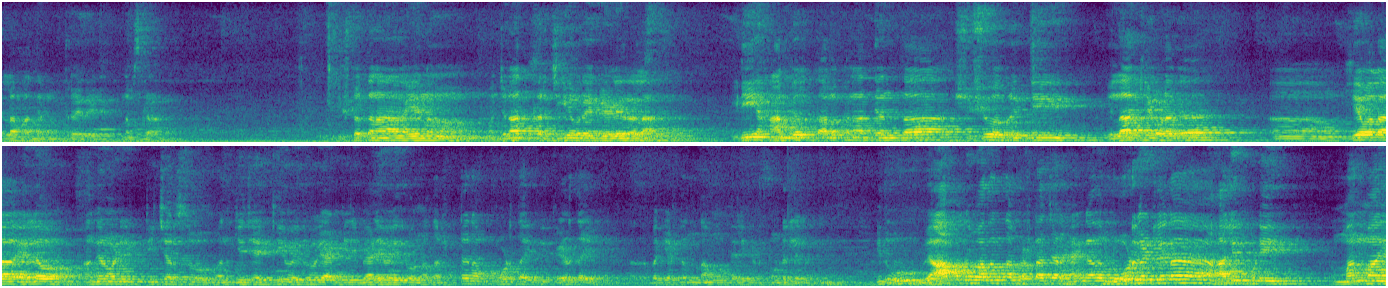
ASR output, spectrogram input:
ಎಲ್ಲ ಮಾಧ್ಯಮ ನಮಸ್ಕಾರ. ಇಷ್ಟೊತ್ತನ ಏನು ಮಂಜುನಾಥ್ ಖರ್ಜಿಗೆ ಏನು ಹೇಳಿರಲ್ಲ, ಇಡೀ ಹಾನಗಲ್ ತಾಲೂಕಿನಾದ್ಯಂತ ಶಿಶು ಅಭಿವೃದ್ಧಿ ಇಲಾಖೆ ಕೇವಲ ಎಲ್ಲೋ ಅಂಗನವಾಡಿ ಟೀಚರ್ಸು ಒಂದು ಕೆ ಜಿ ಅಕ್ಕಿ ಒಯ್ದರು, ಎರಡು ಕೆ ಜಿ ಬ್ಯಾಳೆ ಒಯ್ದರು ಅನ್ನೋದಷ್ಟೇ ನಾವು ನೋಡ್ತಾ ಇದ್ವಿ, ಕೇಳ್ತಾ ಇದ್ವಿ. ಅದ್ರ ಬಗ್ಗೆ ಅಷ್ಟೊಂದು ನಾವು ತಲೆ ಕೆಡಿಸ್ಕೊಂಡಿರಲಿಲ್ಲ. ಇದು ವ್ಯಾಪಕವಾದಂಥ ಭ್ರಷ್ಟಾಚಾರ ಹೆಂಗಂದ್ರೆ ಲೋಡ್ ಗಟ್ಲೆನ ಹಾಲಿನ ಪುಡಿ ಮನ್ಮಾಯ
